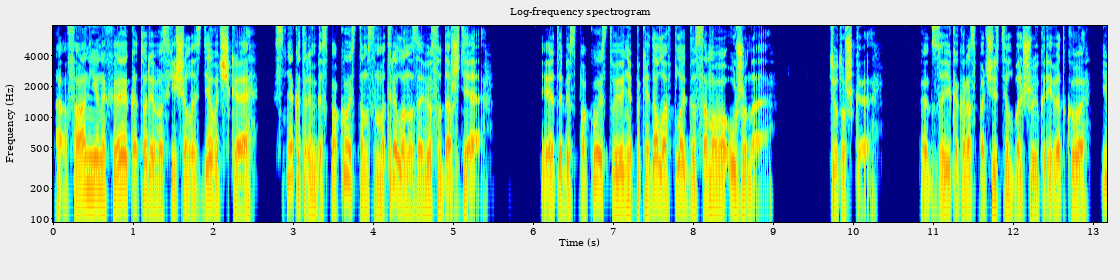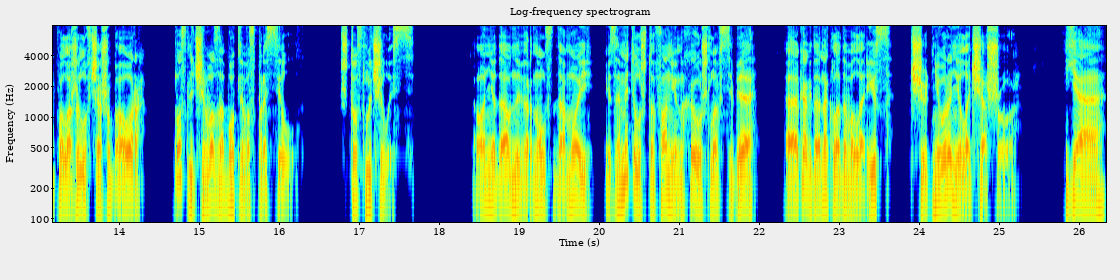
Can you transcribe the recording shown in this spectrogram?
А Фан Юнхэ, которой восхищалась девочка, с некоторым беспокойством смотрела на завесу дождя. И это беспокойство её не покидало вплоть до самого ужина. «Тётушка». Эдзаи как раз почистил большую креветку и положил в чашу баор, после чего заботливо спросил. «Что случилось?» Он недавно вернулся домой и заметил, что Фан Юнхэ ушла в себя, а когда накладывала рис, чуть не уронила чашу. «Я...»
